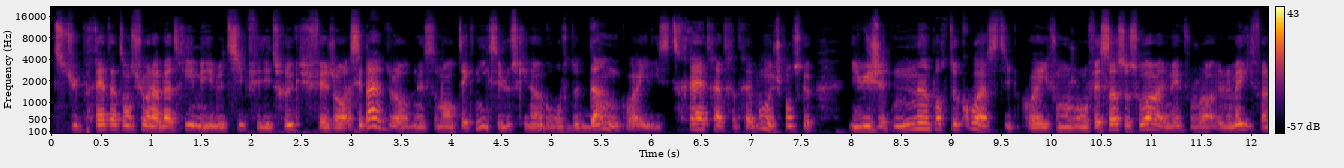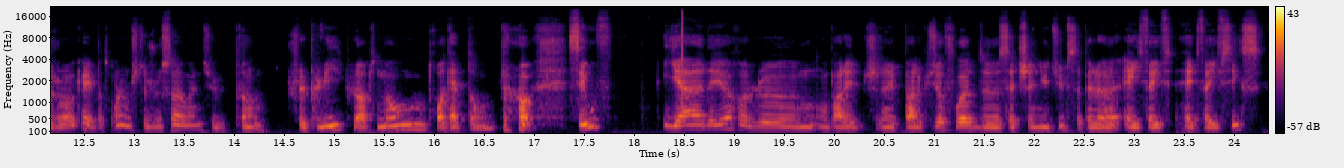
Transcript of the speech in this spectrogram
si, tu, prêtes attention à la batterie, mais le type fait des trucs, tu fais genre. C'est pas genre nécessairement technique, c'est juste qu'il a un groove de dingue, quoi. Il est très, très, très, très bon, et je pense qu'il lui jette n'importe quoi, ce type, quoi. Ils font genre, on fait ça ce soir, et mec, genre, le mec il fait genre, ok, pas de problème, je te joue ça, ouais, tu. je fais plus vite, plus rapidement, 3-4 temps. c'est ouf. Il y a d'ailleurs le, on parlait, parlé plusieurs fois de cette chaîne YouTube qui s'appelle 856 euh,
